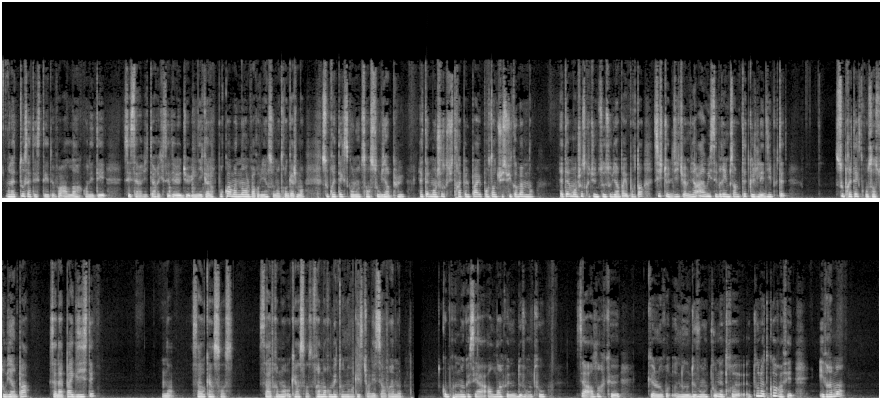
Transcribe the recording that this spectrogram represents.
on a tous attesté devant Allah qu'on était ses serviteurs et que c'était le Dieu unique. Alors pourquoi maintenant on va revenir sur notre engagement sous prétexte qu'on ne s'en souvient plus? Il y a tellement de choses que tu te rappelles pas et pourtant tu suis quand même, non? Il y a tellement de choses que tu ne te souviens pas et pourtant si je te le dis, tu vas me dire ah oui c'est vrai, il me semble peut-être que je l'ai dit, peut-être. Sous prétexte qu'on s'en souvient pas, ça n'a pas existé? Non, ça n'a aucun sens. Ça a vraiment aucun sens. Vraiment remettons-nous en question les sœurs, vraiment. Comprenons que c'est à Allah que nous devons tout. C'est à Allah que, que nous, devons tout notre, tout notre corps, en fait. Et vraiment,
